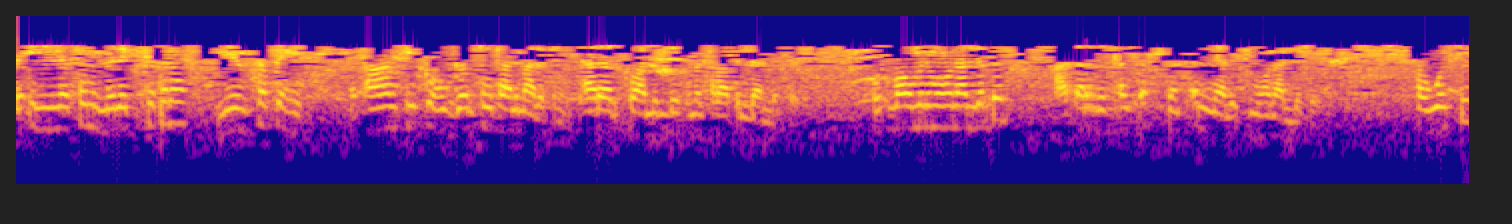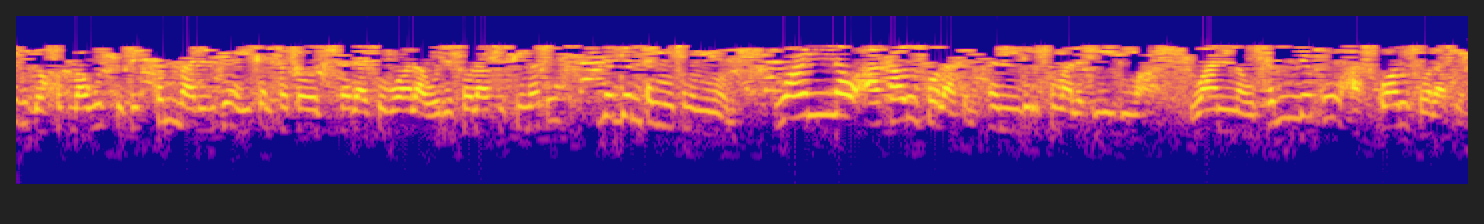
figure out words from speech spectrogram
መኢነቱን ምልክት ነው ሚን ፍቅህ በጣም ፊቅሁ ገብቶታል ማለት ነው ተረድቷል እንዴት መስራት እንዳለበት ኹጥባው ምን መሆን አለበት አጠር ቀልጠፍ ሰንጠን ያለች መሆን አለበት ሰዎችን በኹጥባ ውስጥ ድክም አድርገህ እንቅልፍ ከወሰዳቸው በኋላ ወደ ሶላቱ ሲመጡ ዘገምተኞች ነው የሚሆኑ ዋናው አካሉ ሶላት ነው። እንድርሱ ማለት ነው። ዋናው ትልቁ አስኳሉ ሶላት ነው።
